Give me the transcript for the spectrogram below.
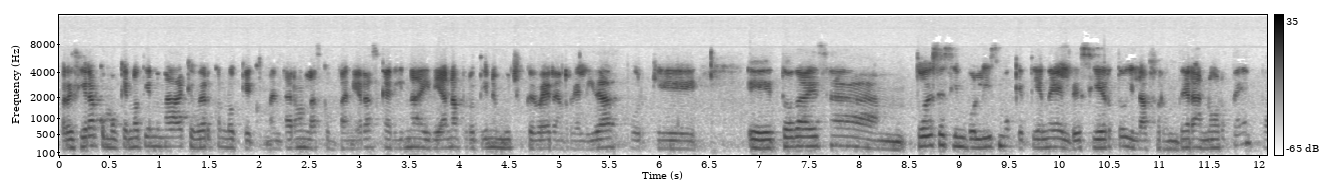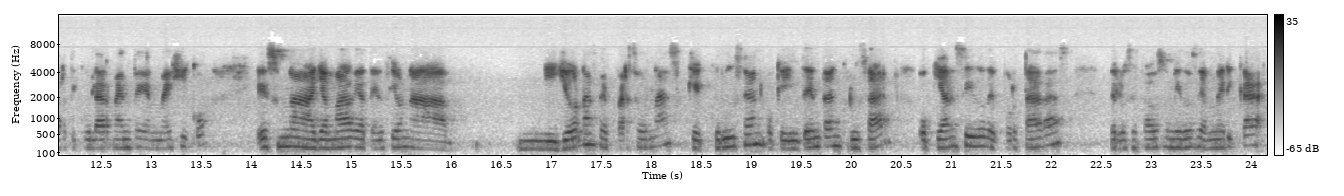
Pareciera como que no tiene nada que ver con lo que comentaron las compañeras Karina y Diana, pero tiene mucho que ver en realidad, porque eh, toda esa, todo ese simbolismo que tiene el desierto y la frontera norte, particularmente en México, es una llamada de atención a millones de personas que cruzan o que intentan cruzar o que han sido deportadas de los Estados Unidos de América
